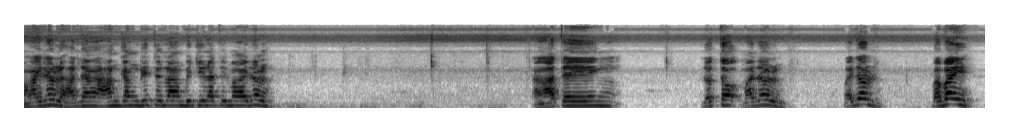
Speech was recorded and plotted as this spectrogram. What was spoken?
Mga idol, hanggang, hanggang dito na ang video natin mga idol. Ang ating luto. Mga idol, bye-bye!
